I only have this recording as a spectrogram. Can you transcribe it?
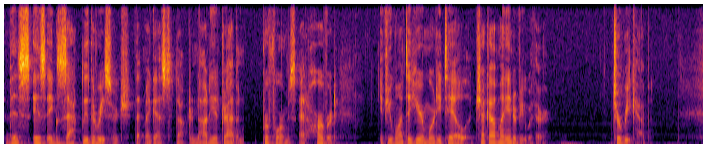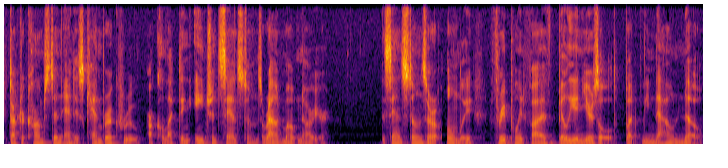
This is exactly the research that my guest, Dr. Nadia Drabon, performs at Harvard if you want to hear more detail, check out my interview with her. To recap, Dr. Compston and his Canberra crew are collecting ancient sandstones around Mount Narryer. The sandstones are only 3.5 billion years old, but we now know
